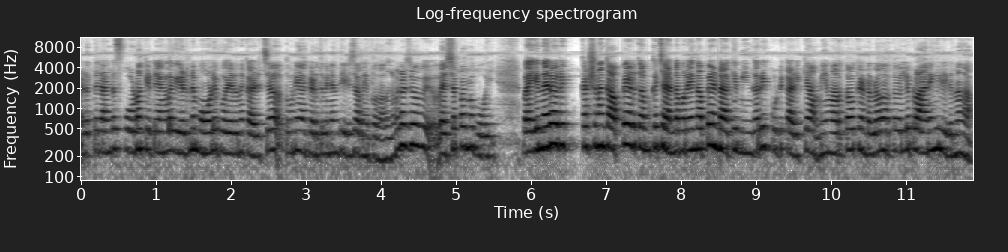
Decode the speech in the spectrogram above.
എടുത്ത് രണ്ട് സ്പൂണൊക്കെ ഇട്ട് ഞങ്ങൾ വീടിന്റെ മുകളിൽ പോയിരുന്ന് കഴിച്ച തുണിയൊക്കെ എടുത്ത് പിന്നെ തിരിച്ചറിഞ്ഞപ്പോൾ നിങ്ങൾ കഴിച്ചപ്പോൾ വിശപ്പങ്ങ് പോയി. വൈകുന്നേരം ഒരു കഷ്ണം കപ്പ എടുത്ത് നമുക്ക് ചേണ്ടമുറിയും കപ്പ ഉണ്ടാക്കി മീൻകറി കൂട്ടി കഴിക്കാം. മീൻ വറുത്തമൊക്കെ ഉണ്ടല്ലോ എന്ന് വലിയ പ്ലാനിങ്ങിൽ ഇരുന്നതാണ്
